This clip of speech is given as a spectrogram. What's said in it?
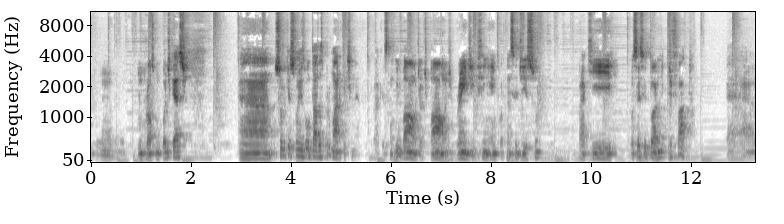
no, no próximo podcast ah, sobre questões voltadas para o marketing, né? A questão do inbound, outbound, branding, enfim, a importância disso para que você se torne, de fato, é,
